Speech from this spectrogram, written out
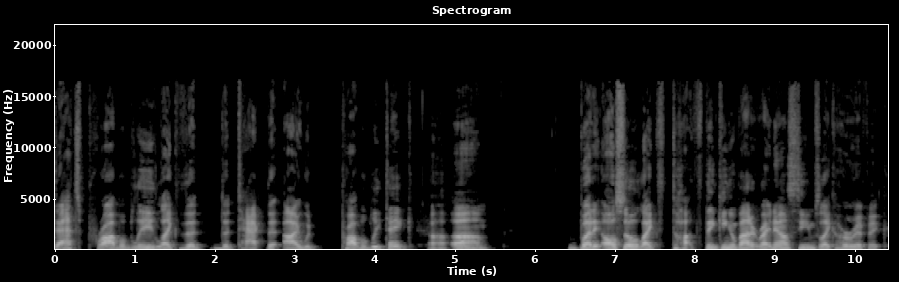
That's probably like the the tack that I would probably take. Uh-huh. Um, but it also like th- thinking about it right now seems like horrific.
